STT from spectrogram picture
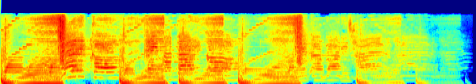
Let it go, let go.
